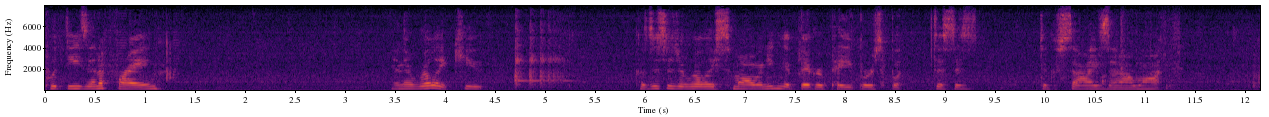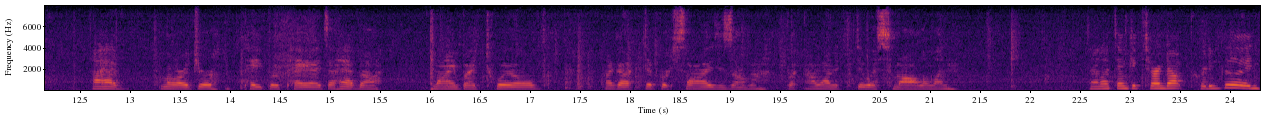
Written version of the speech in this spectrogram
put these in a frame and they're really cute. Because this is a really small one. You can get bigger papers but this is the size that I want. I have larger paper pads. I have a 9 by 12 I got different sizes of them but I wanted to do a smaller one. And I think it turned out pretty good.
